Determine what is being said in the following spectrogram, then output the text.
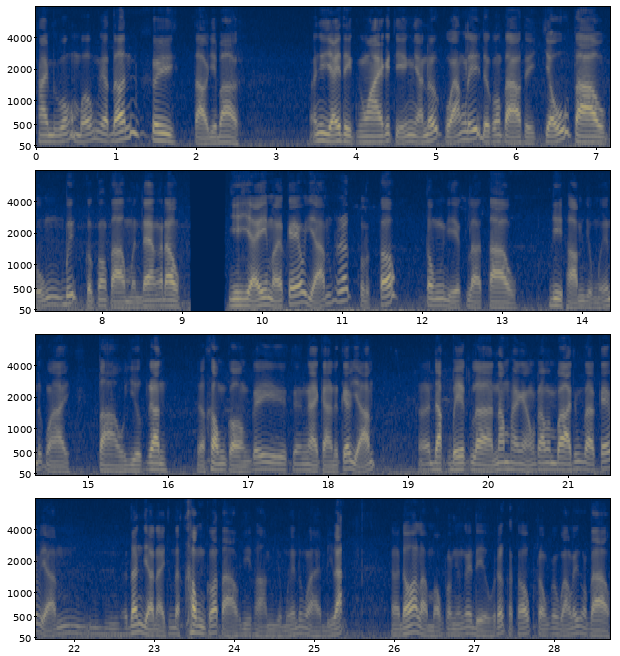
24 24 đến khi tàu về bờ. Như vậy thì ngoài cái chuyện nhà nước quản lý được con tàu thì chủ tàu cũng biết được con tàu mình đang ở đâu. Vì vậy mà kéo giảm rất là tốt trong việc là tàu vi phạm vùng biển nước ngoài, tàu vượt ranh không còn cái, ngày càng được kéo giảm. À, đặc biệt là năm 2023 chúng ta kéo giảm đến giờ này chúng ta không có tàu vi phạm vùng biển nước ngoài bị bắt. À, đó là một trong những cái điều rất là tốt trong cái quản lý con tàu.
